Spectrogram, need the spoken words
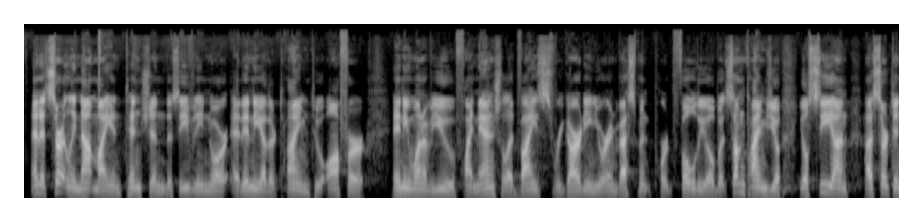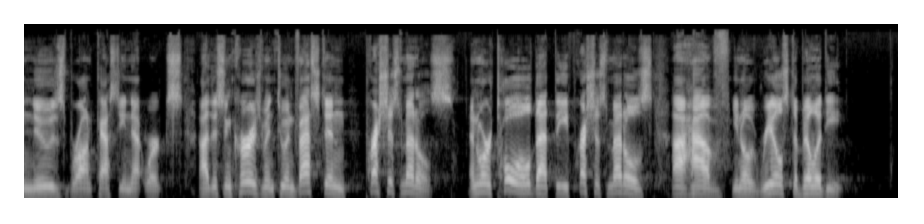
and it's certainly not my intention this evening nor at any other time to offer any one of you financial advice regarding your investment portfolio, but sometimes you'll, you'll see on uh, certain news broadcasting networks uh, this encouragement to invest in precious metals. And we're told that the precious metals uh, have, you know, real stability,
